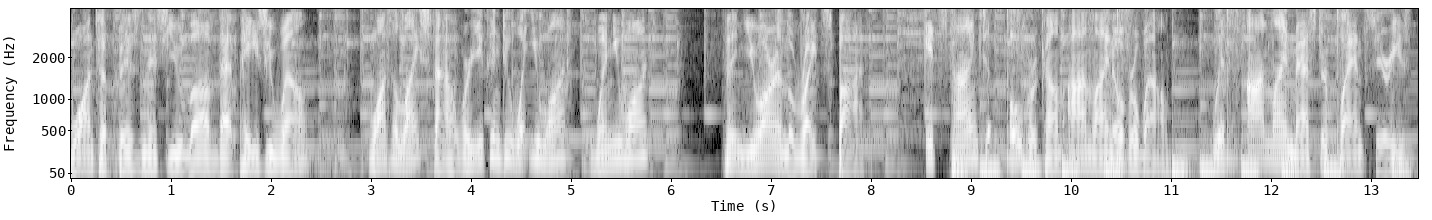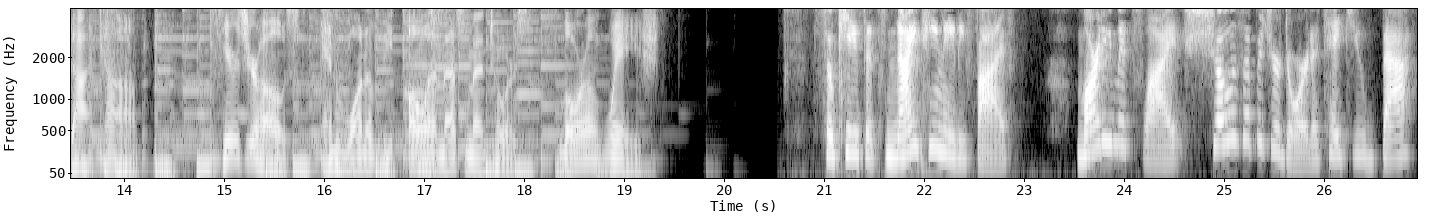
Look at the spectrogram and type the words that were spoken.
Want a business you love that pays you well? Want a lifestyle where you can do what you want, when you want? Then you are in the right spot. It's time to overcome online overwhelm with OnlineMasterPlanSeries.com. Here's your host and one of the OMS mentors, Laura Waage. So, Keith, it's 1985. Marty McFly shows up at your door to take you back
